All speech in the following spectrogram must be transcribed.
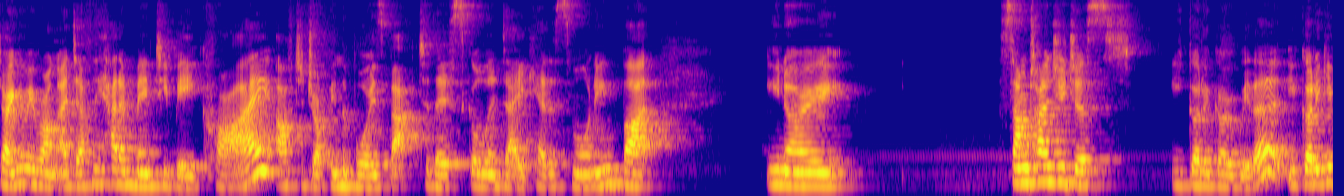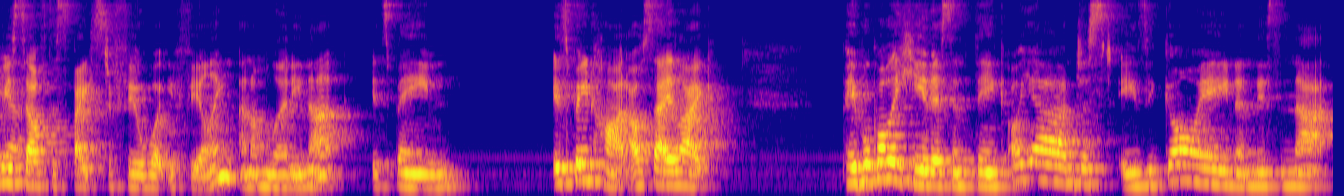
don't get me wrong, I definitely had a mentee bee cry after dropping the boys back to their school and daycare this morning. But you know, sometimes you just you got to go with it. You've got to give Yeah. yourself the space to feel what you're feeling, and I'm learning that. It's been it's been hard. I'll say like people probably hear this and think, "Oh yeah, I'm just easygoing and this and that,"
